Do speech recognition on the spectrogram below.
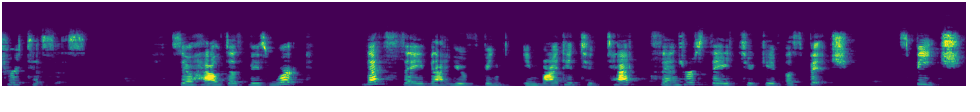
treatises. So how does this work? Let's say that you've been invited to TED Center Stage to give a speech, speech,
